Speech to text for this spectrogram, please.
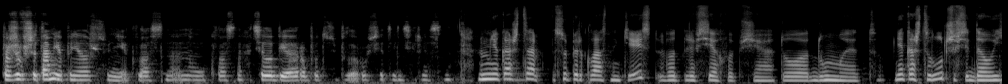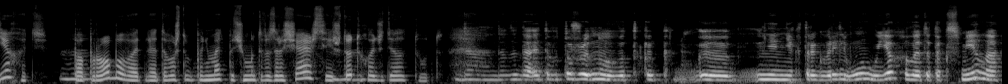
поживши там, я поняла, что не, классно. Ну, классно. Хотела бы я работать в Беларуси, это интересно. Ну, мне кажется, супер классный кейс вот для всех вообще, кто думает. Мне кажется, лучше всегда уехать, uh-huh. попробовать, для того, чтобы понимать, почему ты возвращаешься и uh-huh. что ты хочешь делать тут. Да, да, да, да. Это вот тоже, ну, вот как э, мне некоторые говорили, о, уехала, это так смело.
